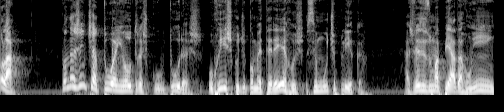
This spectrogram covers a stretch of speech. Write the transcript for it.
Olá! Quando a gente atua em outras culturas, o risco de cometer erros se multiplica. Às vezes, uma piada ruim,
